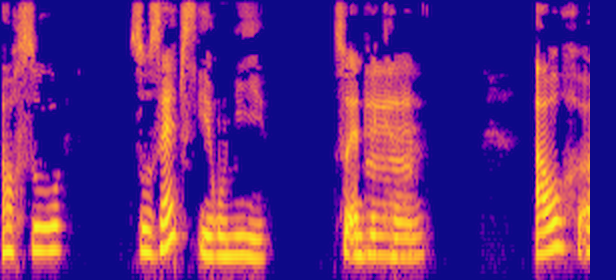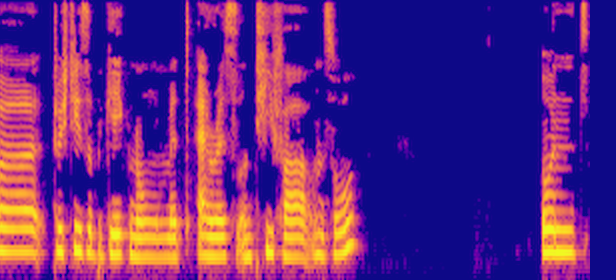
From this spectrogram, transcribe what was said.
auch so, so Selbstironie zu entwickeln. Auch äh, durch diese Begegnungen mit Eris und Tifa und so. Und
